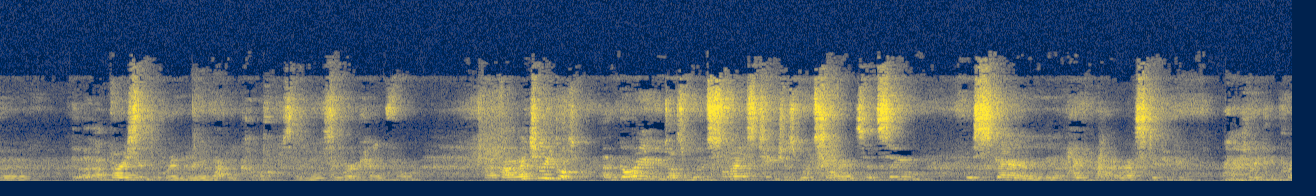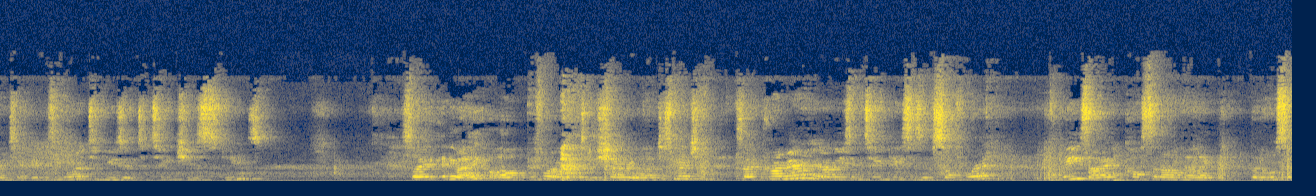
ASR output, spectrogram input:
the, a very simple rendering of that will come up, so you'll see where it came from. Uh, I actually got a guy who does wood science, teaches wood science, had seen the scan in a paper and asked if he could 3D print it because he wanted to use it to teach his students. So anyway, I'll, before I go into the show reel, I just mentioned, so primarily I'm using two pieces of software. Viso costs an arm and a leg, but also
